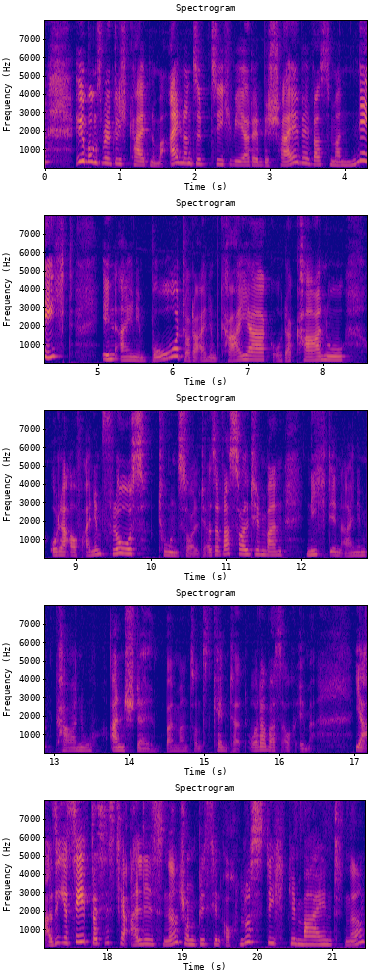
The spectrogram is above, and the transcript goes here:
Übungsmöglichkeit Nummer 71 wäre, beschreibe, was man nicht in einem Boot oder einem Kajak oder Kanu oder auf einem Floß tun sollte. Also was sollte man nicht in einem Kanu anstellen, weil man sonst kentert oder was auch immer. Ja, also ihr seht, das ist ja alles ne, schon ein bisschen auch lustig gemeint, ne?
